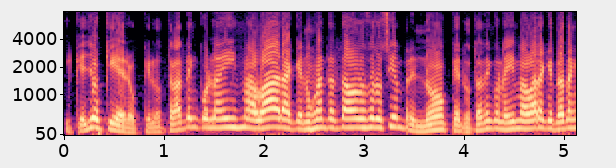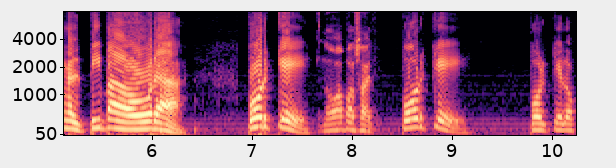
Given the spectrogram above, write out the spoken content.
¿Y que yo quiero? ¿Que lo traten con la misma vara que nos han tratado a nosotros siempre? No, que lo traten con la misma vara que tratan al PIPA ahora. ¿Por qué? No va a pasar. ¿Por qué? Porque, los,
